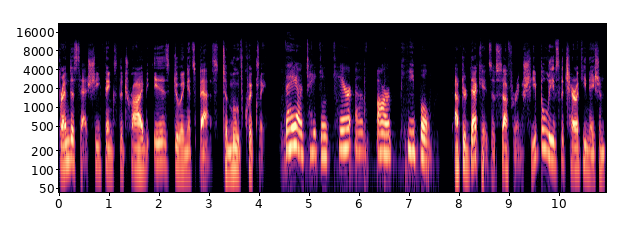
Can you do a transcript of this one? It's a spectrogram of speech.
Brenda says she thinks the tribe is doing its best to move quickly. They are taking care of our people. After decades of suffering, she believes the Cherokee Nation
